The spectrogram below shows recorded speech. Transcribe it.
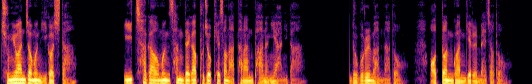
중요한 점은 이것이다. 이 차가움은 상대가 부족해서 나타난 반응이 아니다. 누구를 만나도 어떤 관계를 맺어도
